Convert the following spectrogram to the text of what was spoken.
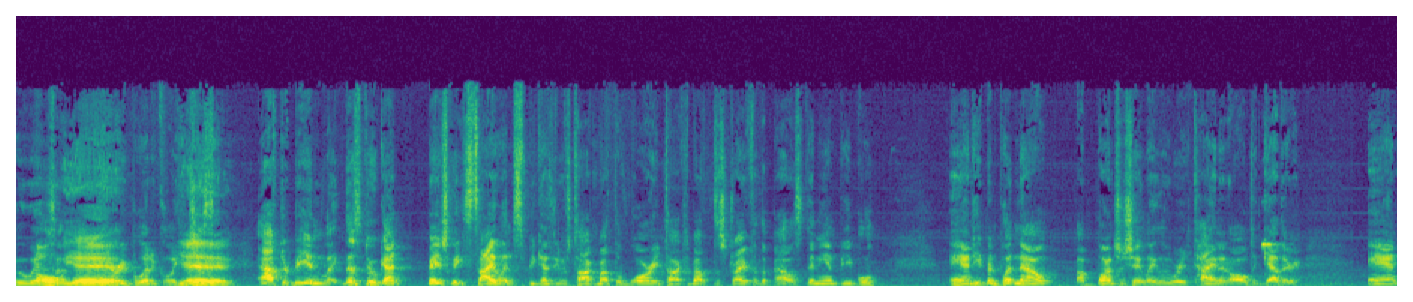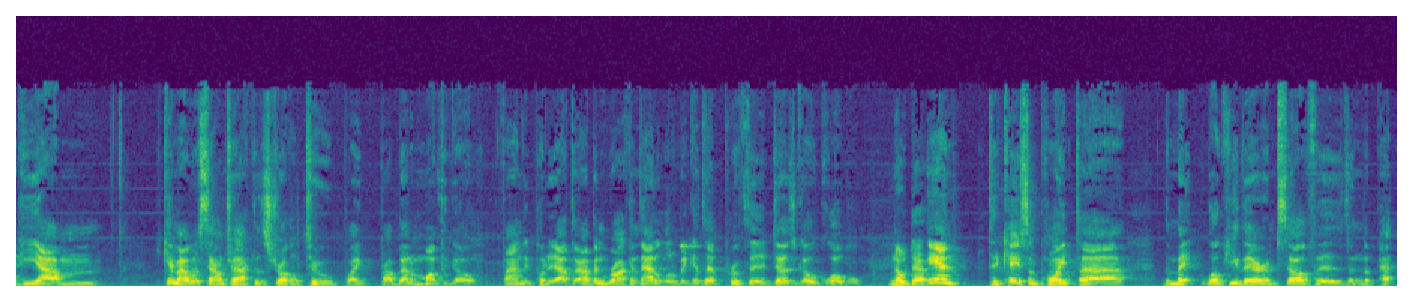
who is Oh, yeah. very political. He yeah. just after being like this dude got basically silenced because he was talking about the war. He talked about the strife of the Palestinian people, and he'd been putting out a bunch of shit lately where he's tying it all together. And he um he came out with soundtrack to the struggle too, like probably about a month ago. Finally put it out there. I've been rocking that a little bit because that proof that it does go global. no doubt. And to case in point, uh, the Lowkey there himself is in the pa-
